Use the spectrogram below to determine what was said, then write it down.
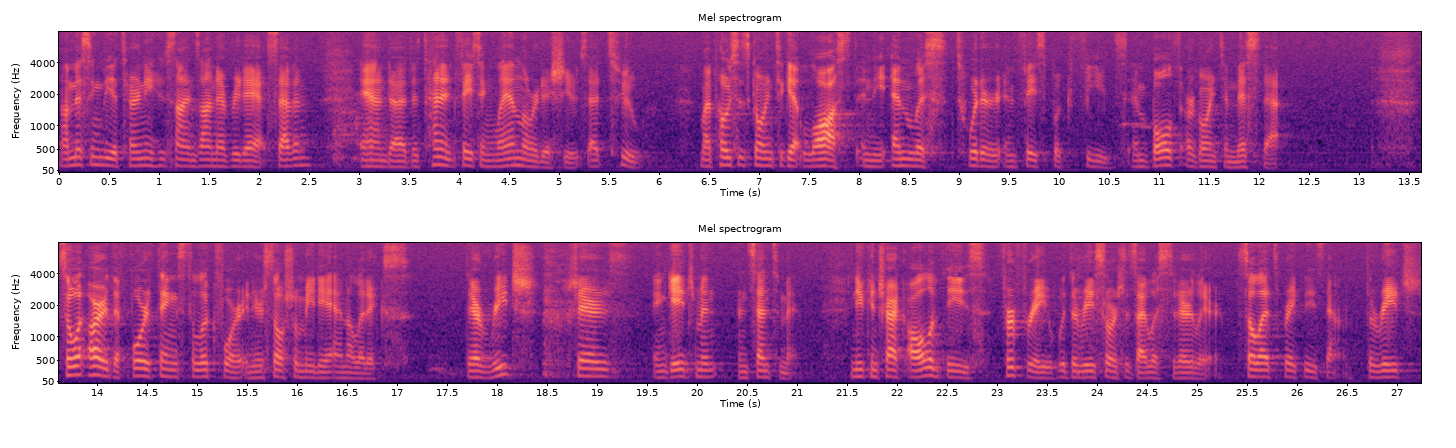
I'm missing the attorney who signs on every day at 7, and uh, the tenant facing landlord issues at 2. My post is going to get lost in the endless Twitter and Facebook feeds, and both are going to miss that. So what are the four things to look for in your social media analytics? They're reach, shares, engagement, and sentiment. And you can track all of these for free with the resources I listed earlier. So let's break these down. The reach,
